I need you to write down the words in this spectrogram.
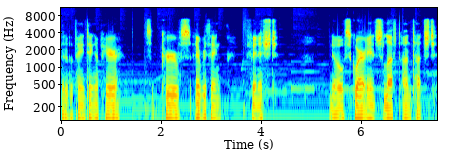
Bit of a painting up here. Some curves, everything finished. No square inch left untouched.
